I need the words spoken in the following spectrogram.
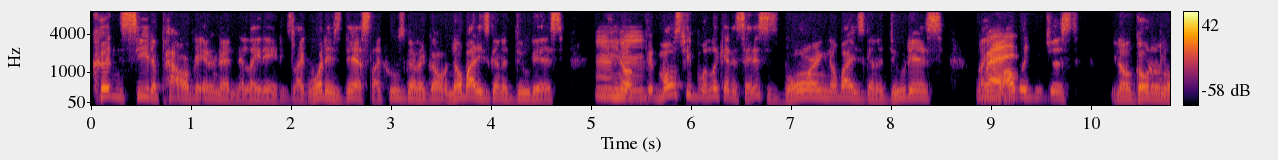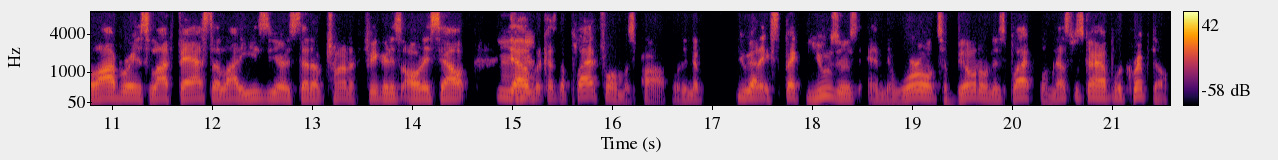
couldn't see the power of the internet in the late 80s. Like, what is this? Like, who's going to go? Nobody's going to do this. Mm-hmm. You know, mm-hmm. most people would look at it and say, this is boring. Nobody's going to do this. Like, right. why would you just, you know, go to the library? It's a lot faster, a lot easier instead of trying to figure this all this out. Mm-hmm. Yeah, because the platform was powerful. And the, you got to expect users and the world to build on this platform. That's what's going to happen with crypto.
